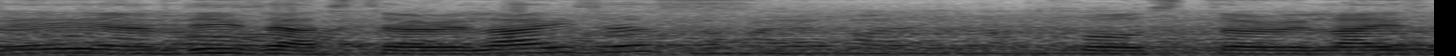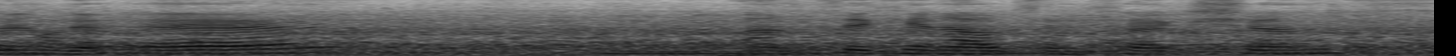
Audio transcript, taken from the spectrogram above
Okay, and these are sterilizers for sterilizing the air and taking out infections.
